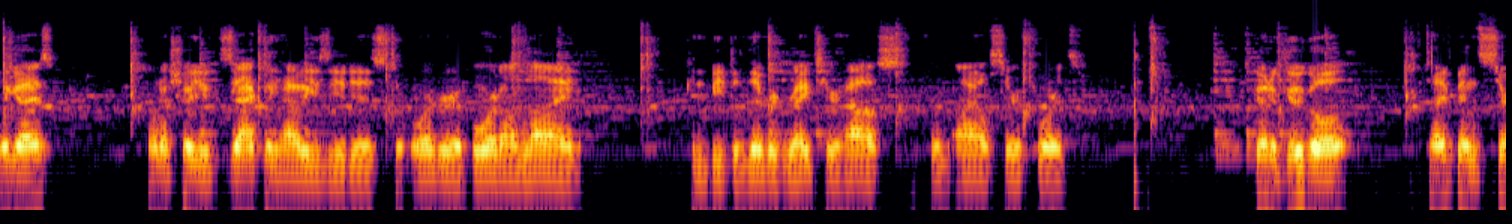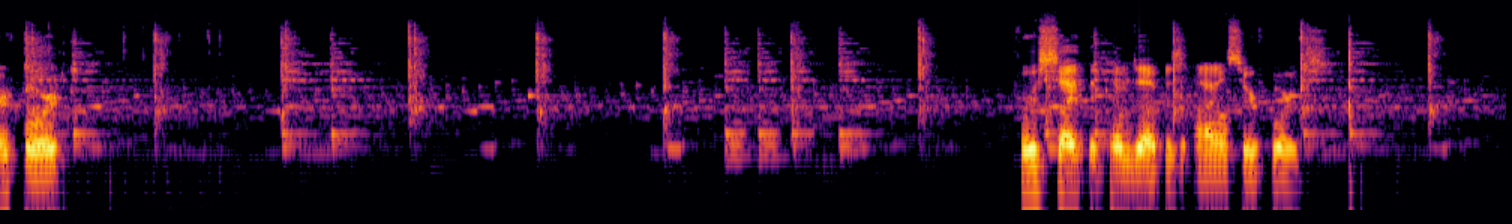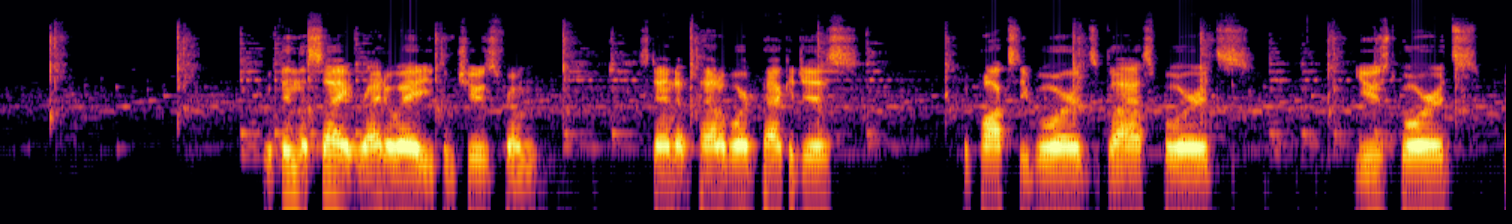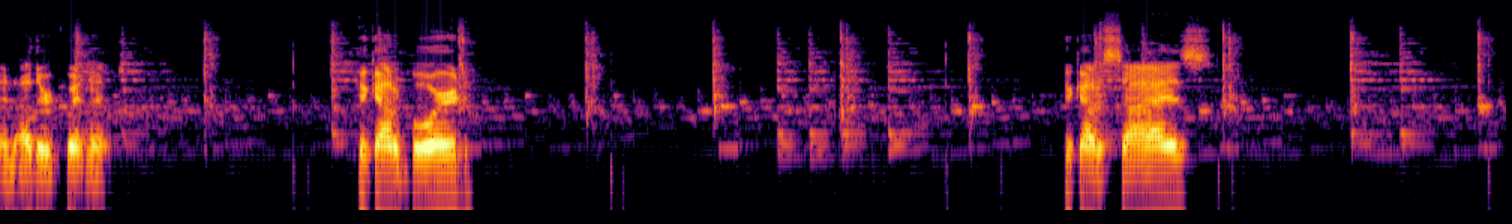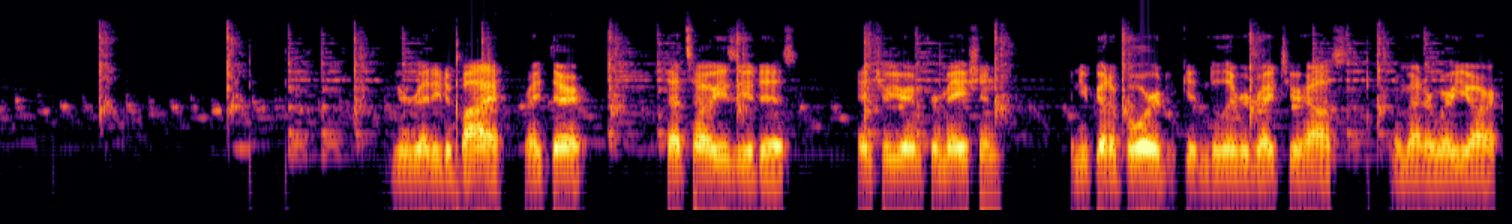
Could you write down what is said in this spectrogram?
Hey guys, I want to show you exactly how easy it is to order a board online. It can be delivered right to your house from Isle Surfboards. Go to Google, type in surfboard, First site that comes up is Isle Surfboards. Within the site, right away, you can choose from stand-up paddleboard packages, epoxy boards, glass boards, used boards, and other equipment. Pick out a board, pick out a size, you're ready to buy right there. That's how easy it is enter your information, and you've got a board getting delivered right to your house, no matter where you are.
